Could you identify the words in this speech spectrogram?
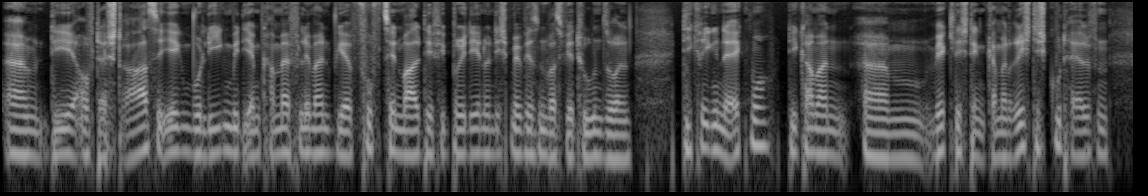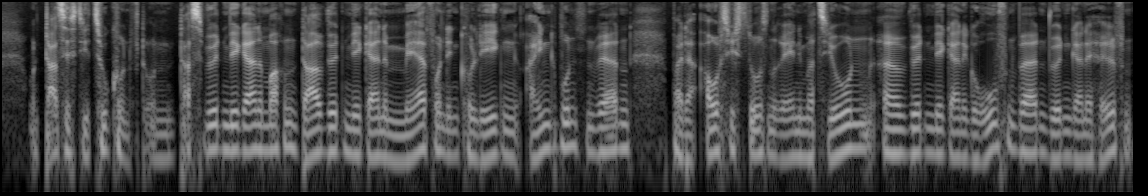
ähm, die auf der Straße irgendwo liegen mit ihrem Kammerflimmern, wir 15 Mal defibrillieren und nicht mehr wissen, was wir tun sollen. Die kriegen eine ECMO, die kann man ähm, wirklich, den kann man richtig gut helfen. Und das ist die Zukunft. Und das würden wir gerne machen. Da würden wir gerne mehr von den Kollegen eingebunden werden. Bei der aussichtslosen Reanimation äh, würden wir gerne gerufen werden, würden gerne helfen.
